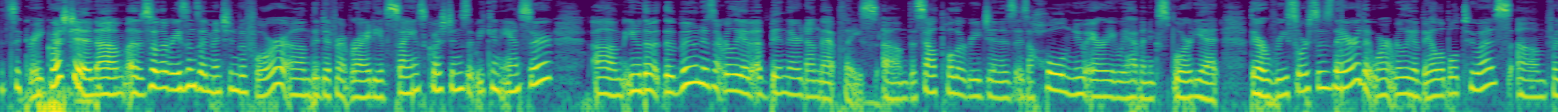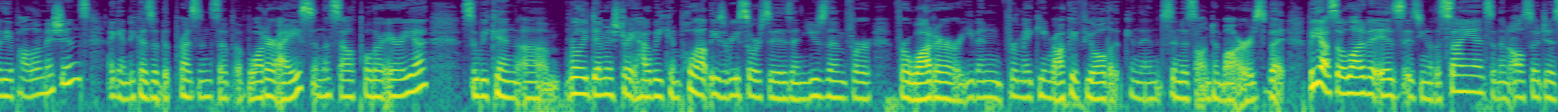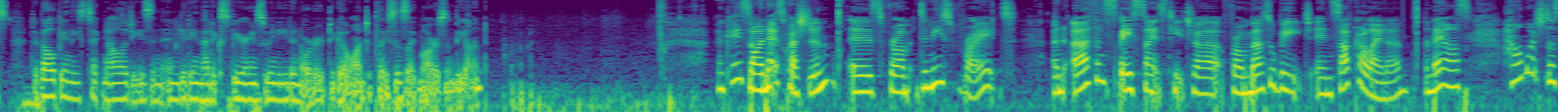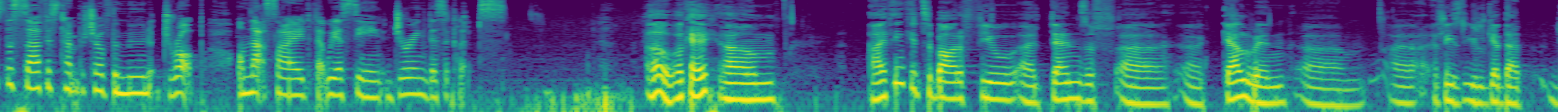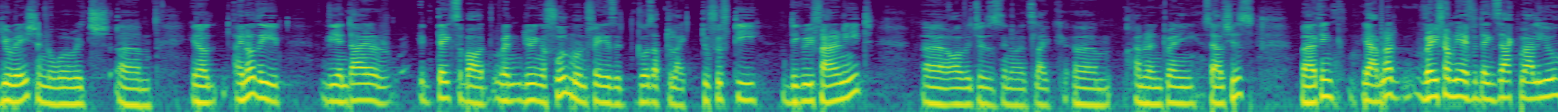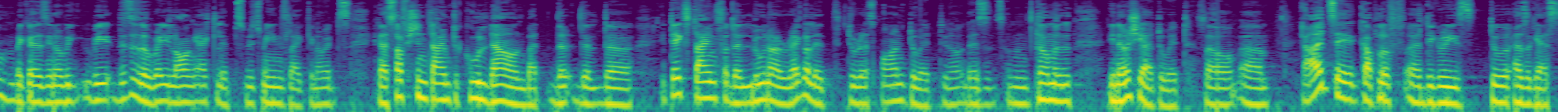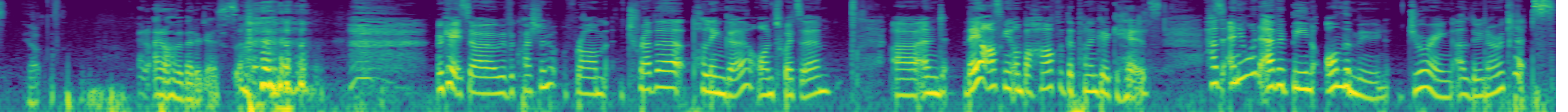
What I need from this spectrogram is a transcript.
That's a great question. Um, uh, some of the reasons I mentioned before, um, the different variety of science questions that we can answer. Um, you know, the, the moon isn't really a, a been there, done that place. Um, the South Polar region is, is a whole new area we haven't explored yet. There are resources there that weren't really available to us um, for the Apollo missions, again, because of the presence of, of water ice in the South Polar area. So we can um, really demonstrate how we can pull out these resources and use them for, for water or even for making rocket fuel that can then send us on to Mars. But, but yeah, so a lot of it is, is, you know, the science and then also just developing these technologies and, and getting that experience we need in order to go on to places like Mars and beyond. Okay, so our next question is from Denise Wright, an Earth and Space Science teacher from Myrtle Beach in South Carolina, and they ask, how much does the surface temperature of the moon drop on that side that we are seeing during this eclipse? Oh, okay. Um, I think it's about a few uh, tens of uh, uh, Kelvin. Um, uh, at least you'll get that duration over which, um, you know, I know the the entire. It takes about when during a full moon phase, it goes up to like 250 degree Fahrenheit, uh, or which is you know it's like um, 120 Celsius. But I think, yeah, I'm not very familiar with the exact value because, you know, we, we this is a very long eclipse, which means like, you know, it's it has sufficient time to cool down, but the, the, the it takes time for the lunar regolith to respond to it. You know, there's some thermal inertia to it. So um, I'd say a couple of uh, degrees to as a guess. Yeah. I don't have a better guess. okay, so we have a question from Trevor Pollinger on Twitter. Uh, and they are asking on behalf of the Pollinger kids, has anyone ever been on the moon during a lunar eclipse?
